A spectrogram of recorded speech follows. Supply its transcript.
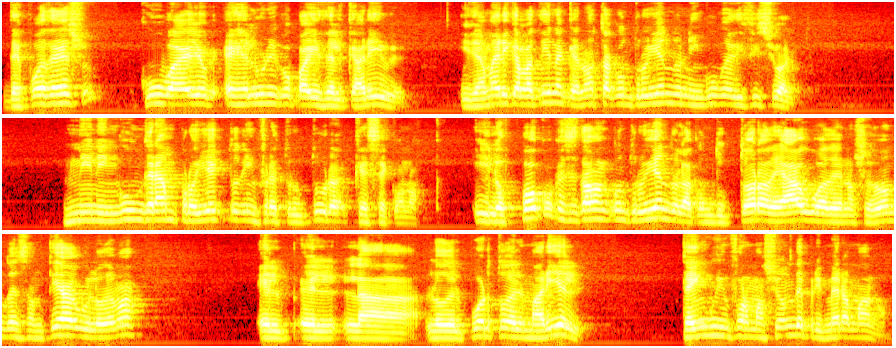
después de eso, Cuba es el único país del Caribe y de América Latina que no está construyendo ningún edificio alto, ni ningún gran proyecto de infraestructura que se conozca. Y los pocos que se estaban construyendo, la conductora de agua de no sé dónde en Santiago y lo demás, el, el, la, lo del puerto del Mariel, tengo información de primera mano.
